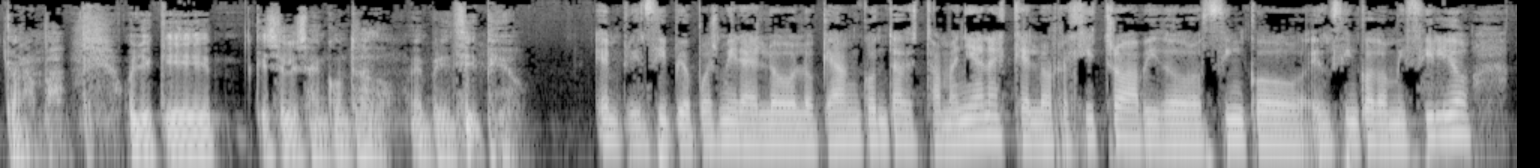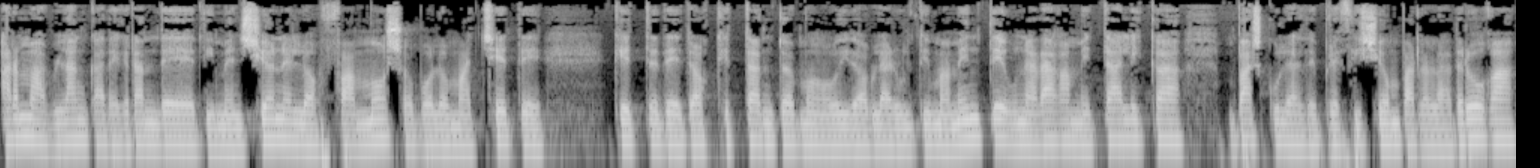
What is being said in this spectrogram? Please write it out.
Caramba. Oye, ¿qué, qué se les ha encontrado en principio? En principio, pues mira, lo, que han contado esta mañana es que en los registros ha habido cinco, en cinco domicilios armas blancas de grandes dimensiones, los famosos machetes que, de los que tanto hemos oído hablar últimamente, una daga metálica, básculas de precisión para la droga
